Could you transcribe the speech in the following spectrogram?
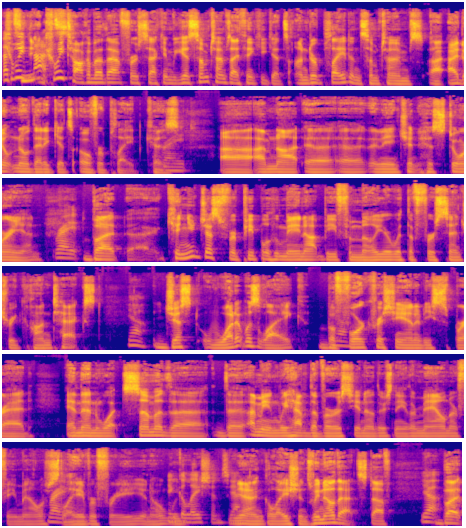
that's Can we nuts. can we talk about that for a second? Because sometimes I think it gets underplayed, and sometimes I, I don't know that it gets overplayed because Right. Uh, I'm not uh uh an ancient historian. Right. But uh, can you just, for people who may not be familiar with the first century context, Yeah. just what it was like before Christianity spread, and then what some of the the I mean, we have the verse, you know, there's neither male nor female or Right. slave or free, you know, in we- Galatians, yeah. yeah, in Galatians. We know that stuff. Yeah. But,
